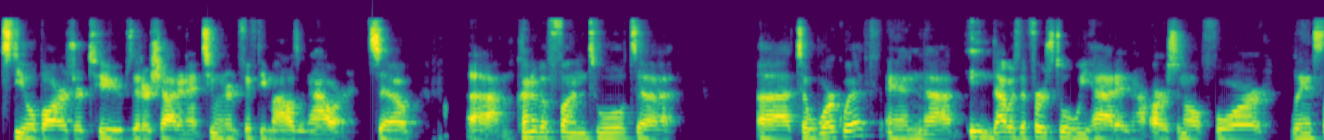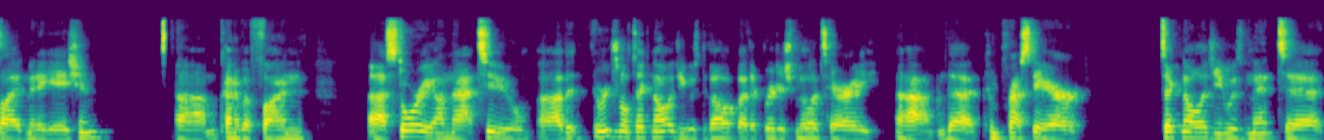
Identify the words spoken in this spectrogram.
steel bars or tubes that are shot in at 250 miles an hour. So, um, kind of a fun tool to uh, to work with, and uh, that was the first tool we had in our arsenal for landslide mitigation. Um, kind of a fun uh, story on that too. Uh, the original technology was developed by the British military Um, the compressed air technology was meant to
